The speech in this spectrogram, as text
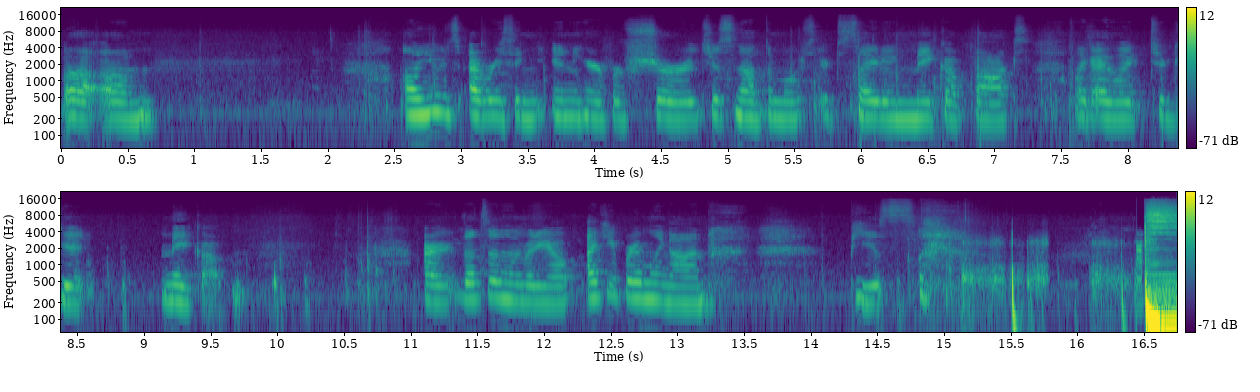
But, um, I'll use everything in here for sure. It's just not the most exciting makeup box. Like, I like to get makeup. Alright, that's the end of the video. I keep rambling on. Peace.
